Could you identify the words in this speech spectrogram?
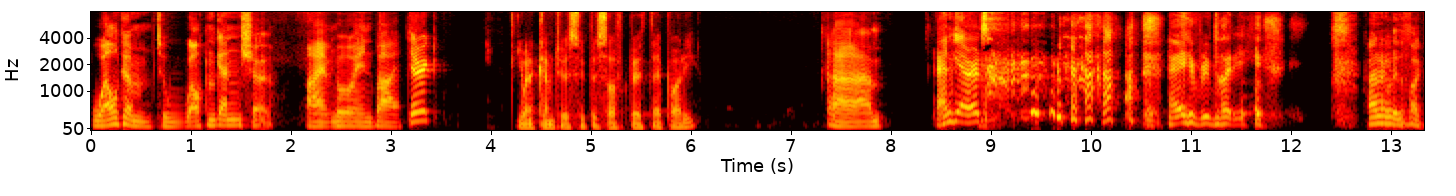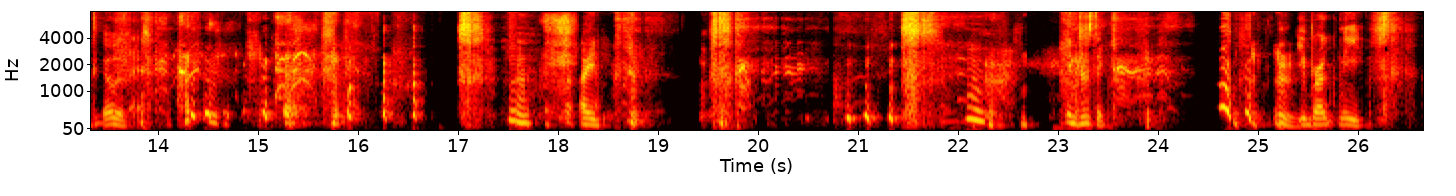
Welcome to Welcome Gun Show. I am joined by Derek. You want to come to a super soft birthday party? Um, and Garrett. hey, everybody. I don't know where the fuck to go with that. I Interesting. you broke me.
